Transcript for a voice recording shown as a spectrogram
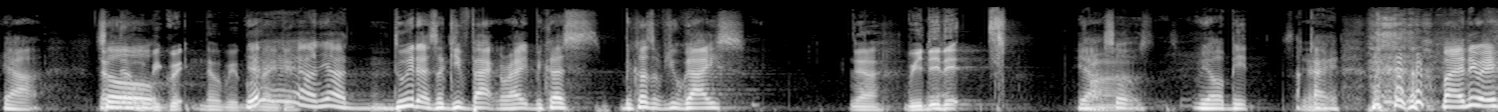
Yeah. That- So that would be great. That would be a good yeah, idea. yeah, yeah, yeah. Do it as a give back, right? Because because of you guys, Yeah, we did it. Yeah, Ah. so we are a bit sakai. but anyway,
